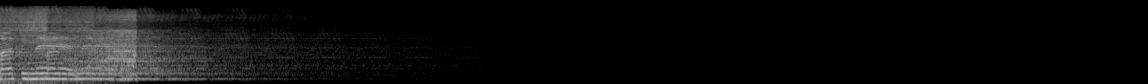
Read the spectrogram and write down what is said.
Martinez.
